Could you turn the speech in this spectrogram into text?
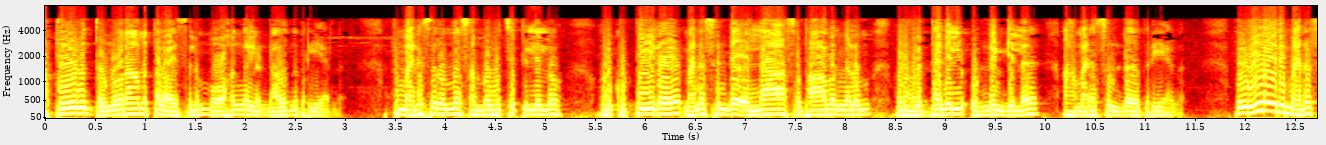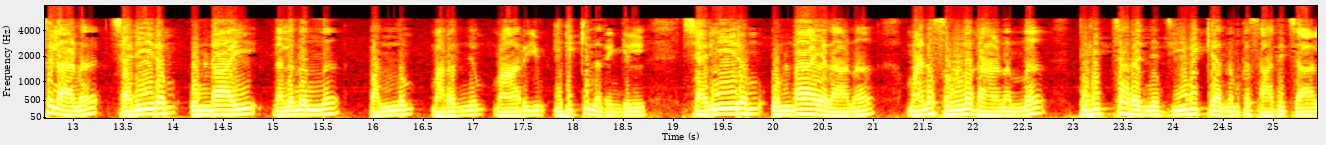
അപ്പോഴും തൊണ്ണൂറാമത്തെ വയസ്സിലും മോഹങ്ങൾ ഉണ്ടാവുന്ന പ്രിയാണ് അപ്പൊ മനസ്സിനൊന്നും സംഭവിച്ചിട്ടില്ലല്ലോ. ഒരു കുട്ടിയുടെ മനസ്സിന്റെ എല്ലാ സ്വഭാവങ്ങളും ഒരു വൃദ്ധനിൽ ഉണ്ടെങ്കിൽ ആ മനസ്സുണ്ട് പ്രിയാണ്. അപ്പൊ ഉള്ള ഒരു മനസ്സിലാണ് ശരീരം ഉണ്ടായി നിലനിന്ന് വന്നും മറഞ്ഞും മാറിയും ഇരിക്കുന്നതെങ്കിൽ ശരീരം ഉണ്ടായതാണ് മനസ്സുള്ളതാണെന്ന് തിരിച്ചറിഞ്ഞ് ജീവിക്കാൻ നമുക്ക് സാധിച്ചാൽ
